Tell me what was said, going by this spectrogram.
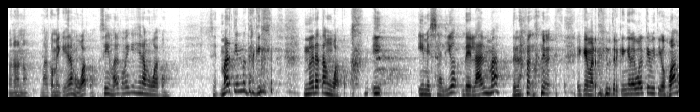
No, no, no. Malcolm X era muy guapo. Sí, Malcolm X era muy guapo. Martin Luther King no era tan guapo. Y, y me salió del alma, del alma, que Martin Luther King era igual que mi tío Juan.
